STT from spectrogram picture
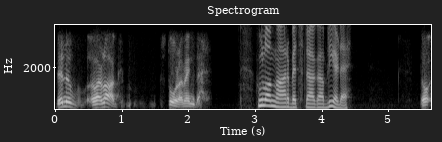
det är nu överlag stora mängder. Hur långa arbetsdagar blir det? Då,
